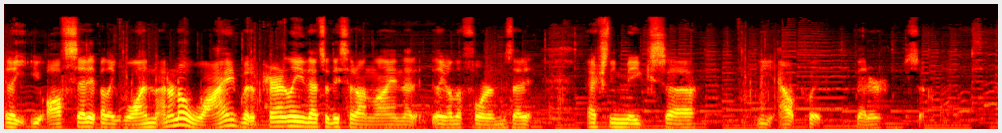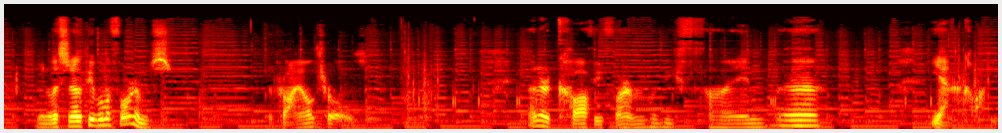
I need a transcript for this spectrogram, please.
Like you offset it by like one. I don't know why, but apparently that's what they said online. That like on the forums that it actually makes uh, the output better. So I mean, listen to other people in the forums. They're probably all trolls. Another coffee farm would be fine. Uh, yeah, coffee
